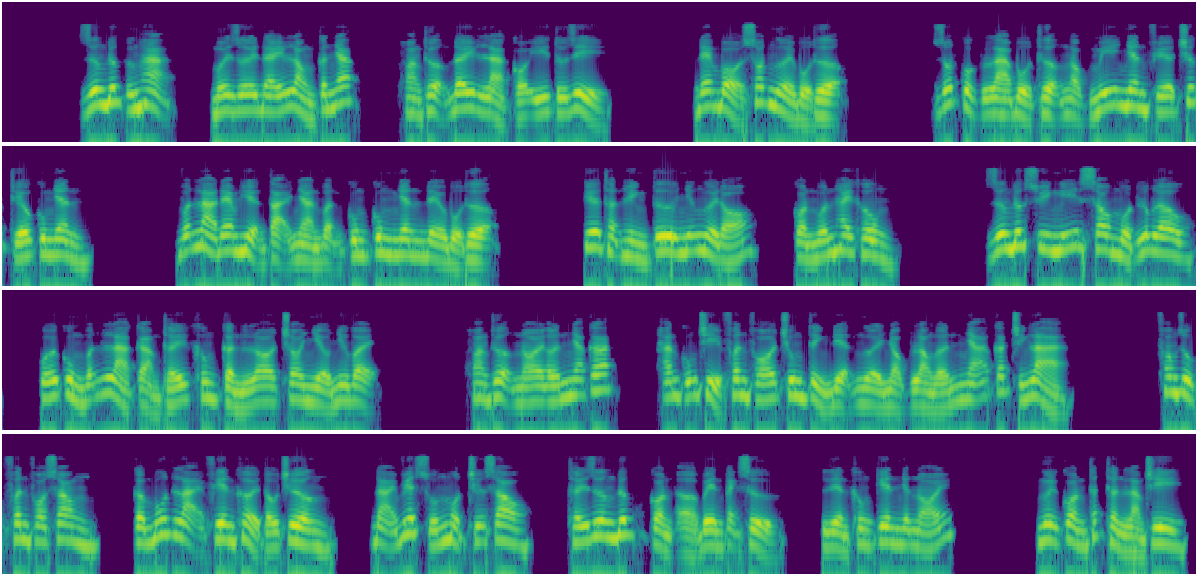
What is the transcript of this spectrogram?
Dương Đức ứng hạ, mới dưới đáy lòng cân nhắc, Hoàng thượng đây là có ý tứ gì? Đem bỏ sót người bổ thượng. Rốt cuộc là bổ thượng Ngọc Mỹ nhân phía trước thiếu cung nhân. Vẫn là đem hiện tại nhàn vận cung cung nhân đều bổ thượng. Kia thận hình tư những người đó, còn muốn hay không? Dương Đức suy nghĩ sau một lúc lâu, cuối cùng vẫn là cảm thấy không cần lo cho nhiều như vậy. Hoàng thượng nói ấn nhã các, hắn cũng chỉ phân phó trung tỉnh điện người nhọc lòng ấn nhã các chính là. Phong dục phân phó xong, cầm bút lại phiên khởi tấu trường, đại viết xuống một chữ sau, thấy Dương Đức còn ở bên cạnh sử, liền không kiên nhẫn nói. Ngươi còn thất thần làm chi?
